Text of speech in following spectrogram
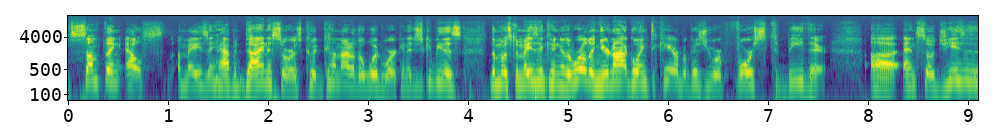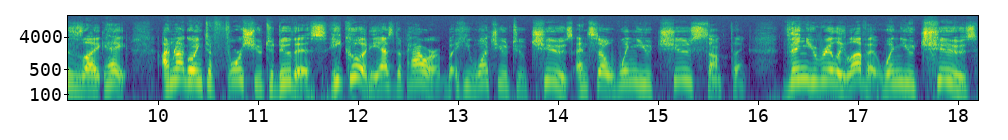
something else amazing happen. Dinosaurs could come out of the woodwork, and it just could be this the most amazing thing in the world, and you're not going to care because you were forced to be there. Uh, and so Jesus is like, hey, I'm not going to force you to do this. He could, he has the power, but he wants you to choose. And so when you choose something, then you really love it. When you choose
